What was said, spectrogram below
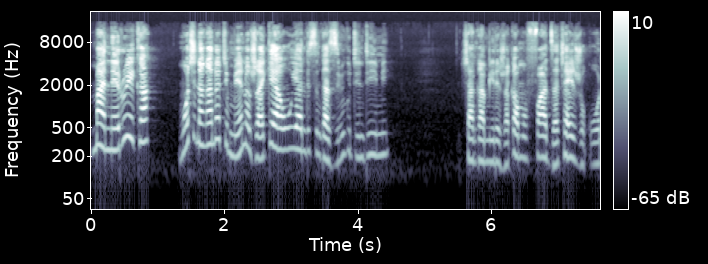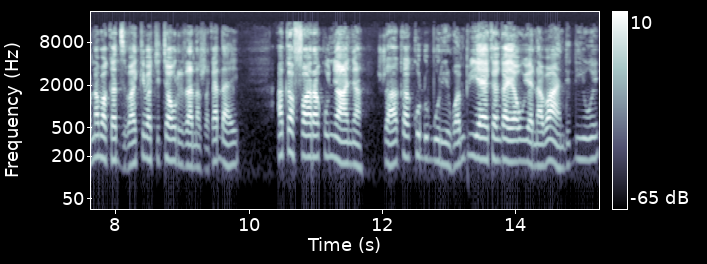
Manheruika moti ndanga ndoti mheno zvake auya ndisingazivi kuti ndimi. Changamire zvakamufadza chaizvo kuona vakadzi vake vachitaurirana zvakadai. Akafara kunyanya zvaakakuduburirwa mbiya yakanga yauya navahandidiwe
